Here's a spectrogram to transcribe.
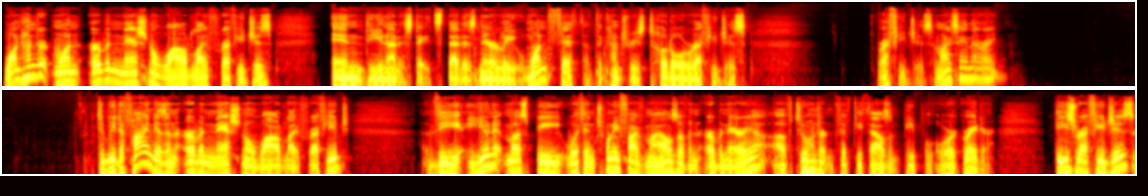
101 urban national wildlife refuges in the United States. That is nearly one fifth of the country's total refuges. Refuges. Am I saying that right? To be defined as an urban national wildlife refuge, the unit must be within 25 miles of an urban area of 250,000 people or greater. These refuges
